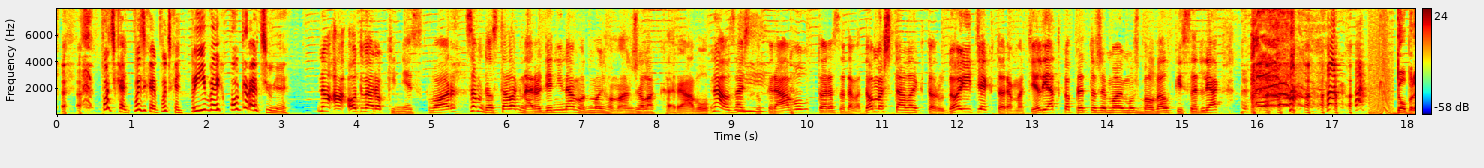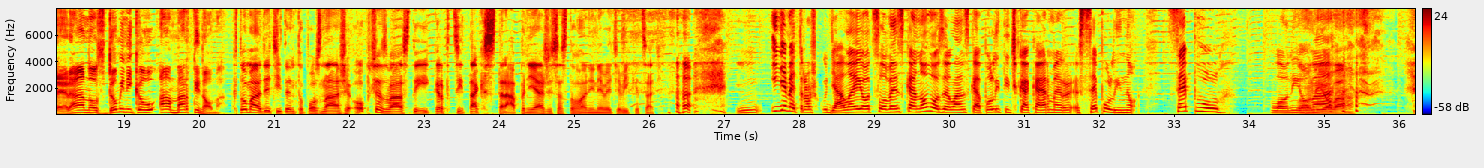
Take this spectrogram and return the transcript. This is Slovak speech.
Počkať, počkať, počkať, príbeh pokračuje. No a o dva roky neskôr som dostala k narodeninám od môjho manžela krávu. Naozaj tú krávu, ktorá sa dáva do maštale, ktorú dojíte, ktorá má teliatko, pretože môj muž bol veľký sedliak. Dobré ráno s Dominikou a Martinom. Kto má deti, tento pozná, že občas vás tí krpci tak strápnia, že sa z toho ani neviete vykecať. Ideme trošku ďalej od Slovenska. Novozelandská politička Carmer Sepulino... Sepul... Loniová. Loniová.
